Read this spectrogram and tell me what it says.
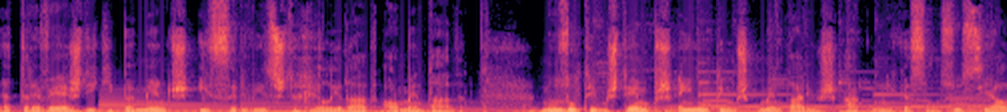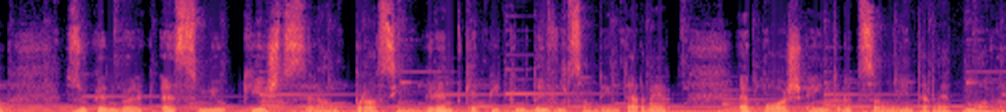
através de equipamentos e serviços de realidade aumentada. Nos últimos tempos, em últimos comentários à comunicação social, Zuckerberg assumiu que este será o próximo grande capítulo da evolução da internet após a introdução da internet móvel.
